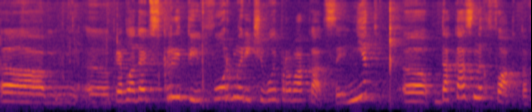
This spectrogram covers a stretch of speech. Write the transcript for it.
э, э, преобладают скрытые формы речевой провокации. Нет э, доказанных фактов,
